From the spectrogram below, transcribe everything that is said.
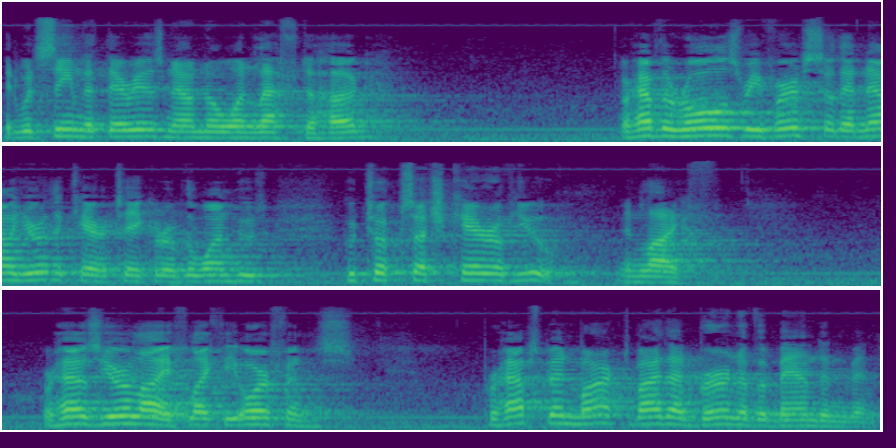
it would seem that there is now no one left to hug? Or have the roles reversed so that now you're the caretaker of the one who, who took such care of you in life? Or has your life, like the orphans, perhaps been marked by that burn of abandonment?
